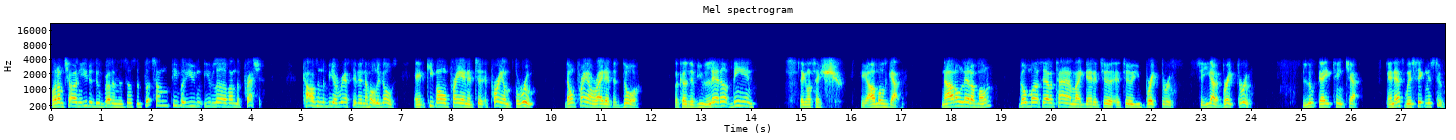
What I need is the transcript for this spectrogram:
What I'm charging you to do, brothers and sisters, put some people you you love under pressure, cause them to be arrested in the Holy Ghost, and keep on praying and to pray them through. Don't pray them right at the door, because if you let up, then they're gonna say, "He almost got me." Now don't let up on them. Go months at a time like that until until you break through. So you got to break through. Luke the 18th chapter. And that's with sickness too.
